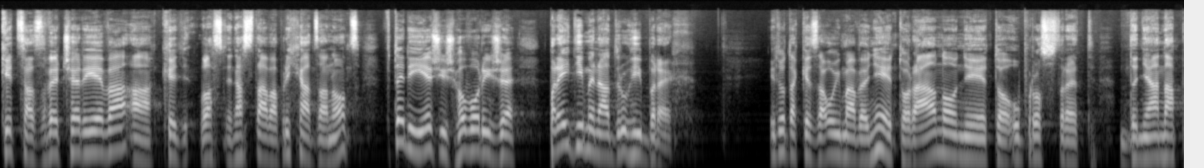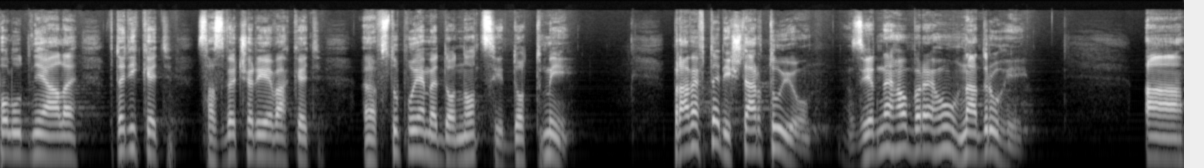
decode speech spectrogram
keď sa zvečerieva a keď vlastne nastáva, prichádza noc, vtedy Ježiš hovorí, že prejdime na druhý breh. Je to také zaujímavé, nie je to ráno, nie je to uprostred dňa na poludne, ale vtedy, keď sa zvečerieva, keď e, vstupujeme do noci, do tmy. Práve vtedy štartujú z jedného brehu na druhý. A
